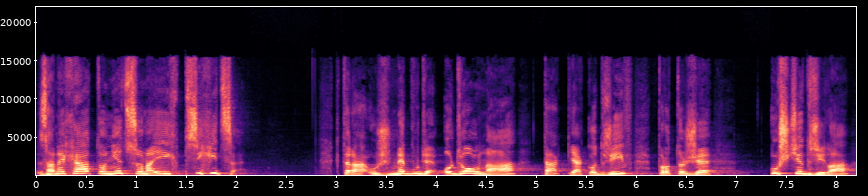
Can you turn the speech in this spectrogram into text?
Zanechá to něco na jejich psychice, která už nebude odolná tak, jako dřív, protože uštědřila,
